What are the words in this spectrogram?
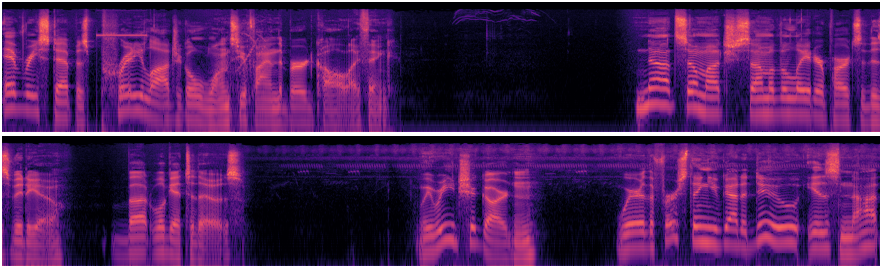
Every step is pretty logical once you find the bird call, I think. Not so much some of the later parts of this video but we'll get to those. We reach a garden where the first thing you've got to do is not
